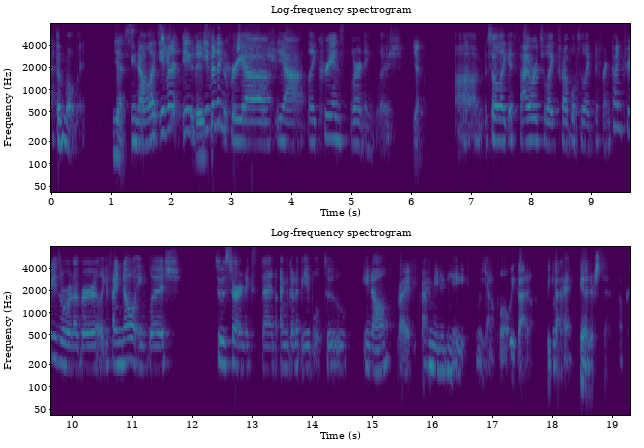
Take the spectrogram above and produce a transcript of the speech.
at the moment Yes, you know like even e- is even in korea language. yeah like koreans learn english Yeah. um so like if i were to like travel to like different countries or whatever like if i know english to a certain extent i'm gonna be able to you know Right, right. communicate with Yeah, people We got it. We got Okay. it. We understand. Okay.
